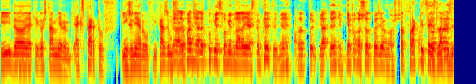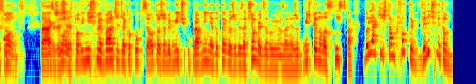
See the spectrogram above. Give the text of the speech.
i do Mhm. jakiegoś tam, nie wiem, ekspertów, inżynierów, i każdy musi No ale podpisać. pani, ale kupiec powie, no ale ja jestem kryty, nie? No to ja, ja nie, nie ponoszę odpowiedzialności. To w praktyce No, jest no, dla to biznesu błąd. To tak, że się... Powinniśmy walczyć jako kupcy o to, żeby mieć uprawnienia do tego, żeby zaciągać zobowiązania, żeby mieć pełnomocnictwa do jakiejś tam kwoty. Wyliczmy to,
